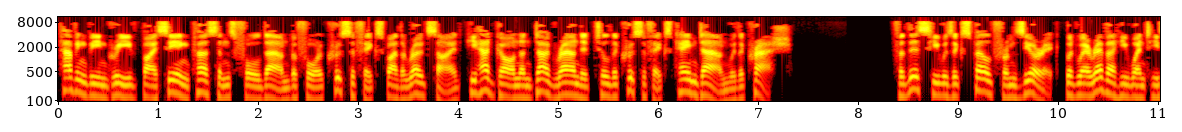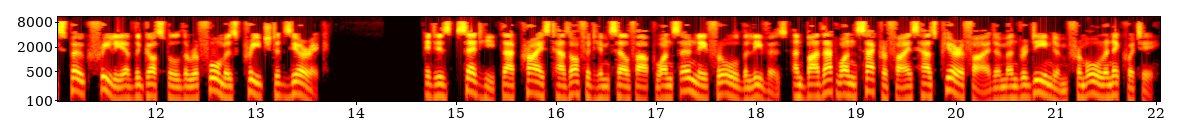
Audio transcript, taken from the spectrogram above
Having been grieved by seeing persons fall down before a crucifix by the roadside, he had gone and dug round it till the crucifix came down with a crash. For this he was expelled from Zurich, but wherever he went he spoke freely of the gospel the reformers preached at Zurich. It is, said he, that Christ has offered himself up once only for all believers, and by that one sacrifice has purified them and redeemed them from all iniquity.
